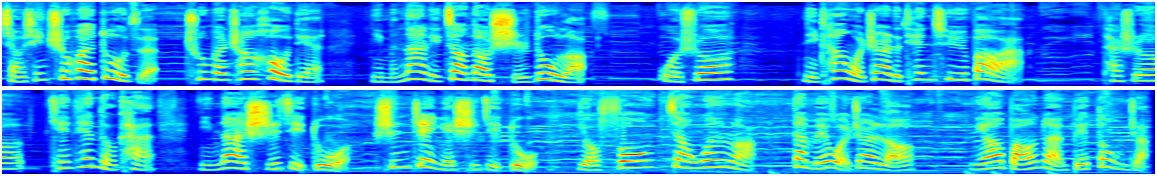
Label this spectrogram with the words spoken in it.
小心吃坏肚子。出门穿厚点。你们那里降到十度了，我说，你看我这儿的天气预报啊。他说，天天都看，你那十几度，深圳也十几度，有风，降温了，但没我这儿冷。你要保暖，别冻着。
